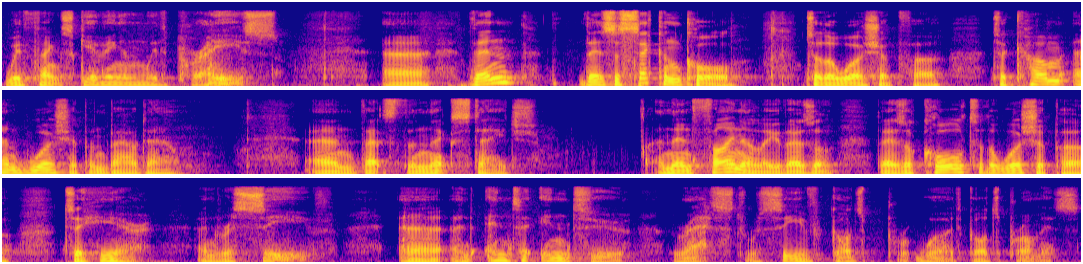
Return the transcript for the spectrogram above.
with thanksgiving and with praise. Uh, then there's a second call to the worshiper to come and worship and bow down. And that's the next stage. And then finally, there's a, there's a call to the worshiper to hear and receive uh, and enter into rest, receive God's word, God's promise.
